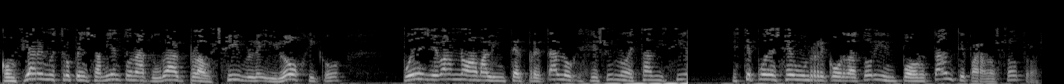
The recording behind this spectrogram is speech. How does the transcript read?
Confiar en nuestro pensamiento natural, plausible y lógico puede llevarnos a malinterpretar lo que Jesús nos está diciendo. Este puede ser un recordatorio importante para nosotros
